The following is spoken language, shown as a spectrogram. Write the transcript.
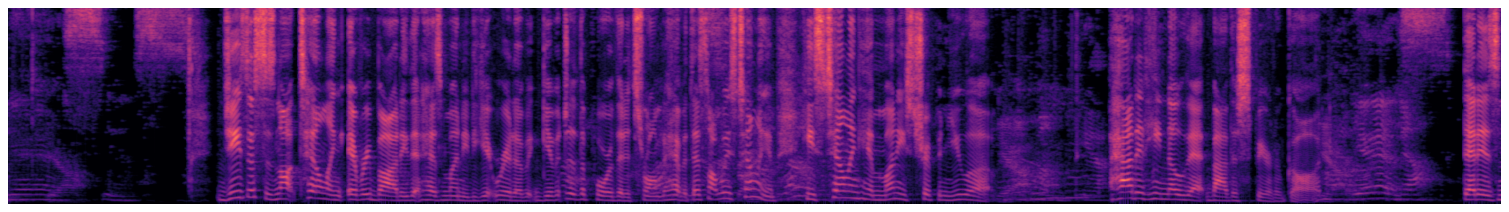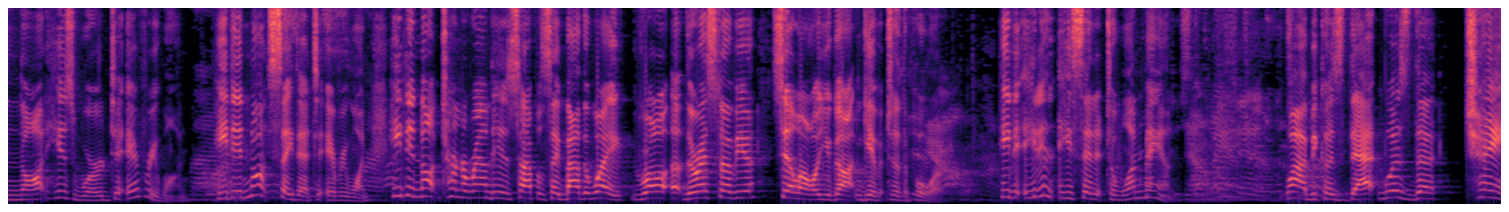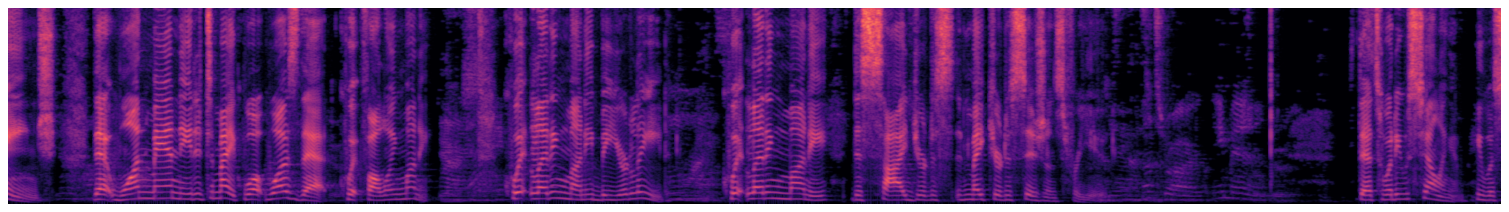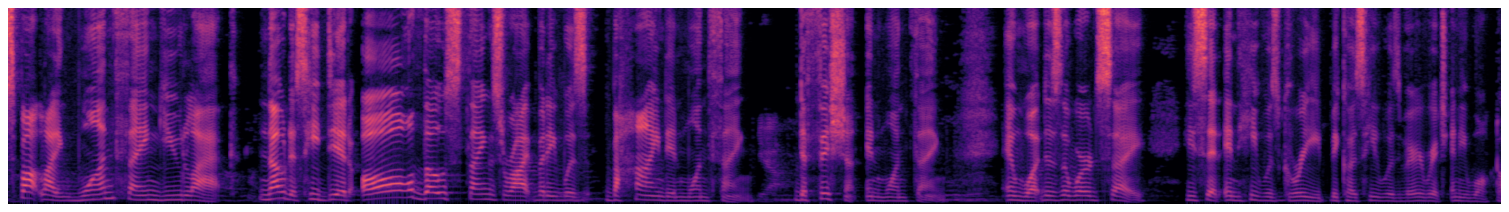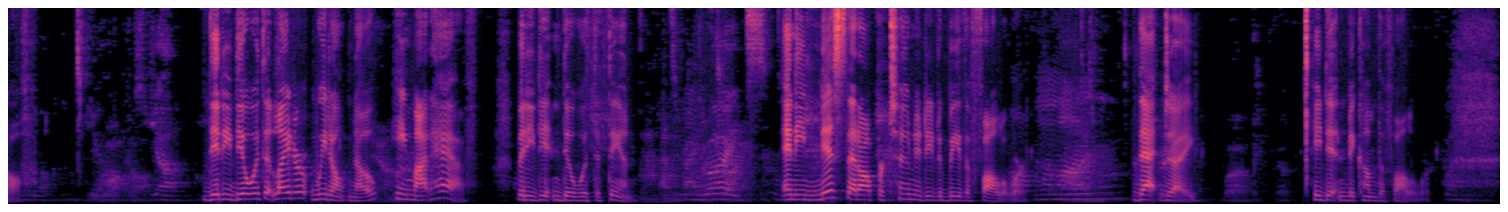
Yes. Yes. Jesus is not telling everybody that has money to get rid of it, give it to the poor, that it's wrong to have it. That's not what he's telling him. He's telling him money's tripping you up. Mm-hmm. How did he know that? By the Spirit of God. Yes. That is not his word to everyone. He did not say that to everyone. He did not turn around to his disciples and say, by the way, uh, the rest of you, sell all you got and give it to the poor. He, he didn't, he said it to one man. Why? Because that was the change that one man needed to make. What was that? Quit following money. Quit letting money be your lead. Quit letting money decide your make your decisions for you. That's right. Amen. That's what he was telling him. He was spotlighting one thing you lack. Notice he did all those things right, but he was behind in one thing, deficient in one thing. And what does the word say? He said, and he was grieved because he was very rich and he walked off. Yeah. Did he deal with it later? We don't know. He might have, but he didn't deal with it then. Right. And he missed that opportunity to be the follower that day. He didn't become the follower.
